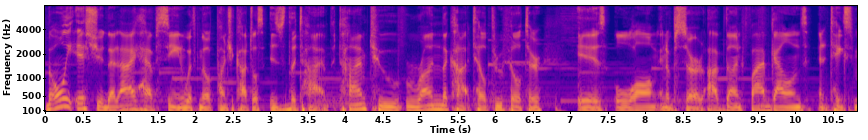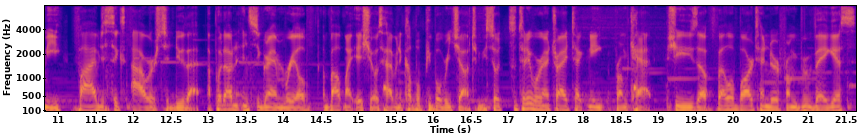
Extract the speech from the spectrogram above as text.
The only issue that I have seen with milk punchy cocktails is the time. The time to run the cocktail through filter is long and absurd. I've done five gallons and it takes me five to six hours to do that. I put out an Instagram reel about my issue I was having. A couple people reach out to me. So, so today we're gonna try a technique from Kat. She's a fellow bartender from Vegas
